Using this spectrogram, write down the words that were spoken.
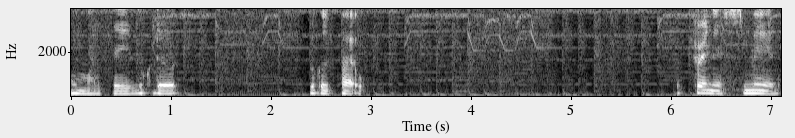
Oh my days, look at the look at the title. The print is smeared.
